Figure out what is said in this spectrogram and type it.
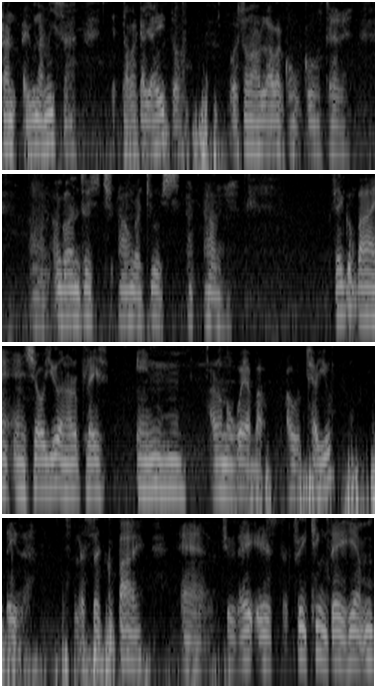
Hay una misa. Estaba calladito, por eso no hablaba con, con ustedes. Uh, I'm going to I'm going to um, say goodbye and show you another place in I don't know where, but I will tell you later. Let's say goodbye. And today is the Three King Day here in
